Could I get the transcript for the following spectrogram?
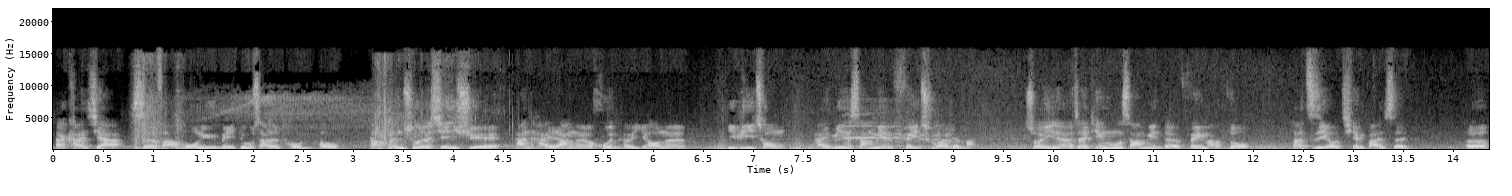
它砍下蛇发魔女梅杜莎的头以后，它喷出了鲜血和海浪呢混合以后呢，一匹从海面上面飞出来的马。所以呢，在天空上面的飞马座，它只有前半身，而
